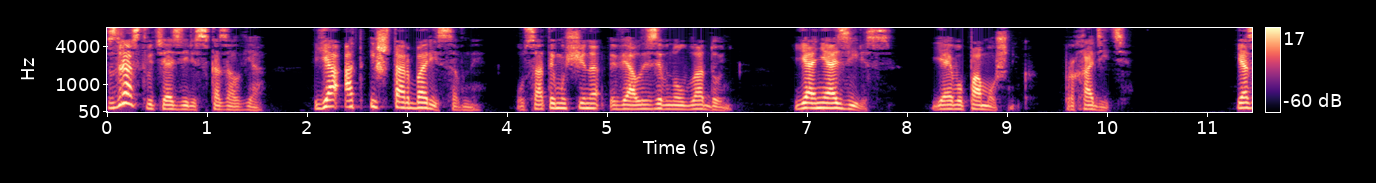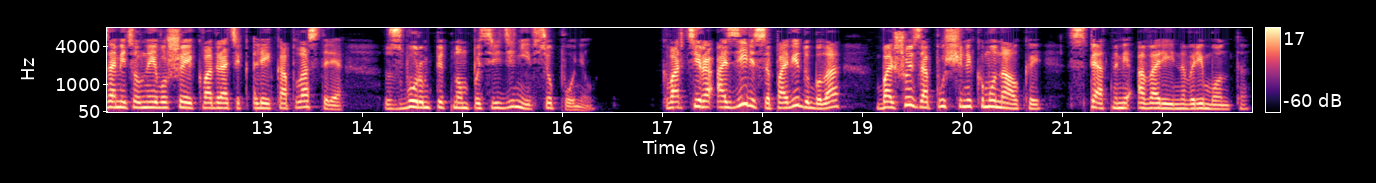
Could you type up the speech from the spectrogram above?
Здравствуйте, Азирис, — сказал я. — Я от Иштар Борисовны. Усатый мужчина вяло зевнул в ладонь. — Я не Азирис, я его помощник. Проходите. Я заметил на его шее квадратик лейкопластыря с бурым пятном посередине и все понял. Квартира Азириса по виду была большой запущенной коммуналкой с пятнами аварийного ремонта,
